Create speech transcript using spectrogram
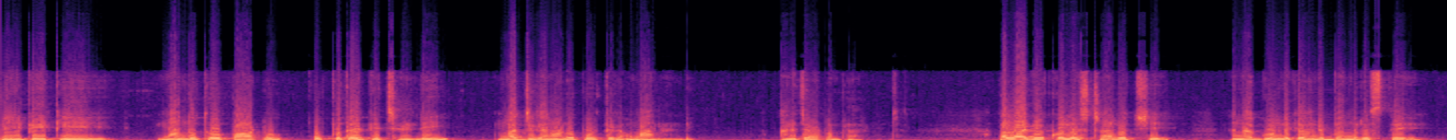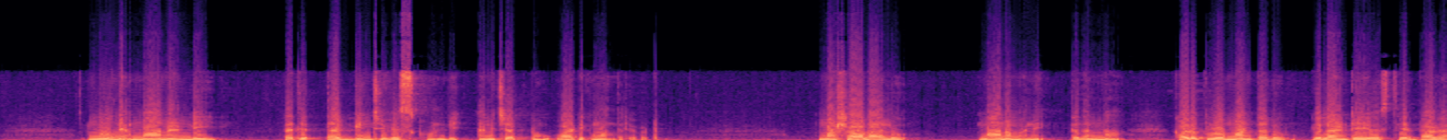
బీపీకి మందుతో పాటు ఉప్పు తగ్గించండి మజ్జిగనంలో పూర్తిగా మానండి అని చెప్పడం ప్రారంభించారు. అలాగే కొలెస్ట్రాల్ వచ్చి ఏమైనా గుండెకి ఏమైనా ఇబ్బందులు వస్తే నూనె మానండి అయితే తగ్గించి వేసుకోండి అని చెప్పటం వాటికి మందులు ఇవ్వటం. మసాలాలు మానమని ఏదన్నా కడుపులో మంటలు ఇలాంటివి వస్తే బాగా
